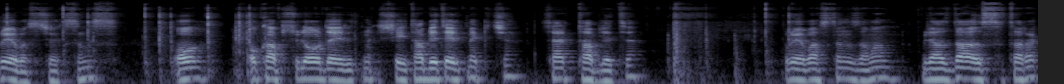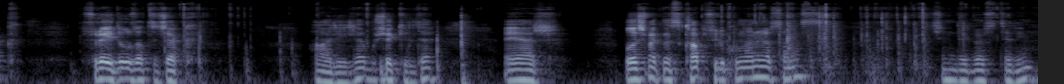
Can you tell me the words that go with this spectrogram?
buraya basacaksınız. O o kapsülü orada eritmek şey tableti eritmek için sert tableti buraya bastığınız zaman biraz daha ısıtarak süreyi de uzatacak haliyle bu şekilde eğer bulaşık makinesi kapsülü kullanıyorsanız şimdi de göstereyim.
